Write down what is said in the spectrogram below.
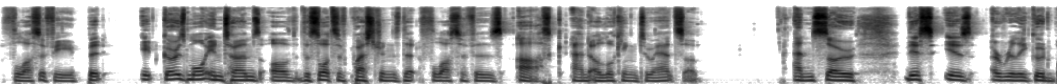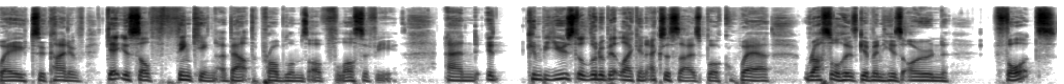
philosophy, but it goes more in terms of the sorts of questions that philosophers ask and are looking to answer. And so, this is a really good way to kind of get yourself thinking about the problems of philosophy. And it can be used a little bit like an exercise book where Russell has given his own thoughts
